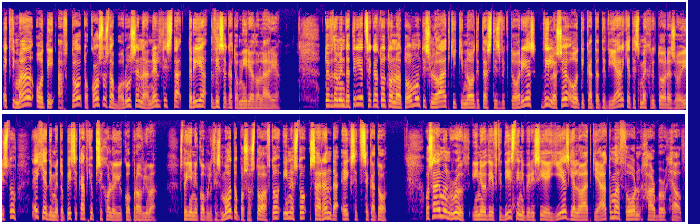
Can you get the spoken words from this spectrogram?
εκτιμά ότι αυτό το κόστος θα μπορούσε να ανέλθει στα 3 δισεκατομμύρια δολάρια. Το 73% των ατόμων της ΛΟΑΤΚΙ κοινότητας της Βικτόριας δήλωσε ότι κατά τη διάρκεια της μέχρι τώρα ζωής του έχει αντιμετωπίσει κάποιο ψυχολογικό πρόβλημα. Στο γενικό πληθυσμό το ποσοστό αυτό είναι στο 46%. Ο Σάιμον Ρουθ είναι ο διευθυντής στην υπηρεσία υγείας για ΛΟΑΤΚΙ άτομα Thorn Harbor Health.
